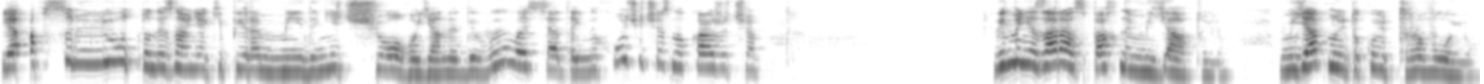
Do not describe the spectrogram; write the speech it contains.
Я абсолютно не знаю ніякі піраміди, нічого я не дивилася, та й не хочу, чесно кажучи. Він мені зараз пахне м'ятою. М'ятною такою травою.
